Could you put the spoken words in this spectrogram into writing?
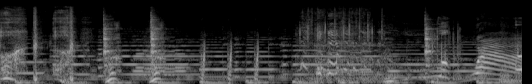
wow.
